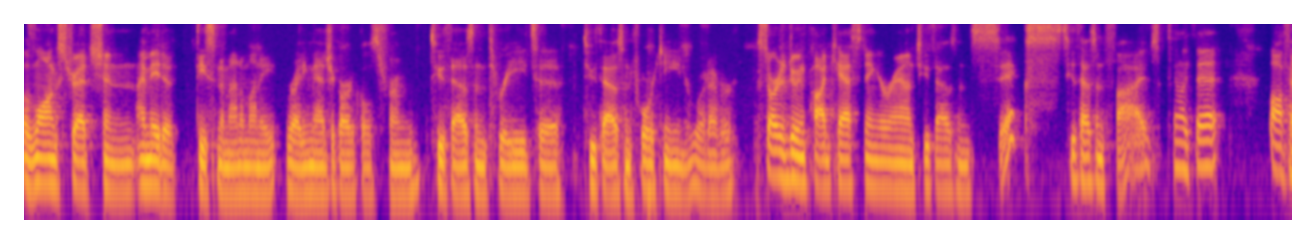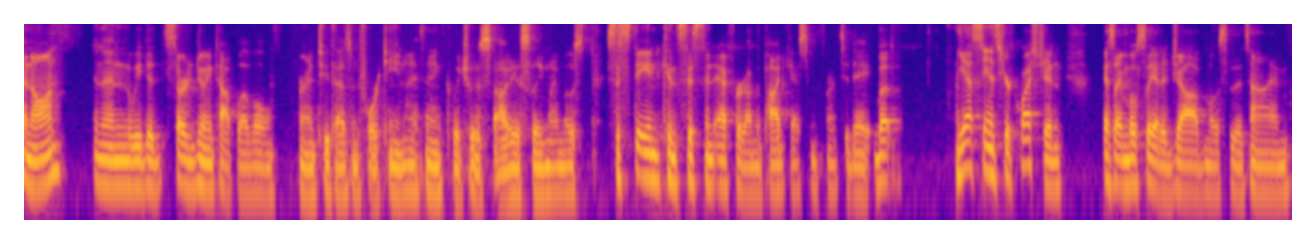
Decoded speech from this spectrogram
a long stretch, and I made a decent amount of money writing magic articles from 2003 to 2014 or whatever. Started doing podcasting around 2006, 2005, something like that, off and on. And then we did started doing top level around 2014, I think, which was obviously my most sustained, consistent effort on the podcasting front to date. But yes, to answer your question, yes, I mostly had a job most of the time.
